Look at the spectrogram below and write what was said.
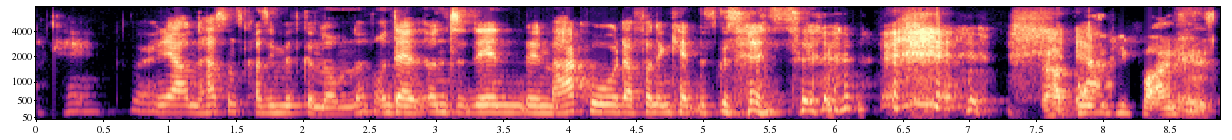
Okay. Ja, und hast uns quasi mitgenommen, ne? Und, der, und den, den Marco davon in Kenntnis gesetzt. er hat positiv ja. beeinflusst.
